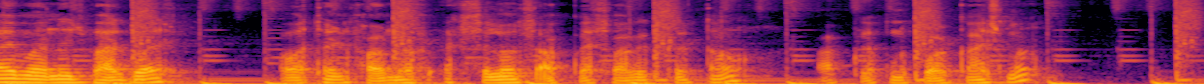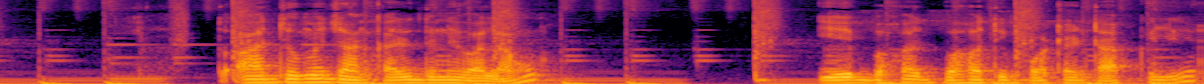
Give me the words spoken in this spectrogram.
I Manoj Bhardwaj author and founder of excellence आपका स्वागत करता हूँ आपके अपने पॉडकास्ट में। तो आज जो मैं जानकारी देने वाला हूँ, ये बहुत बहुत इम्पोर्टेंट आपके लिए।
